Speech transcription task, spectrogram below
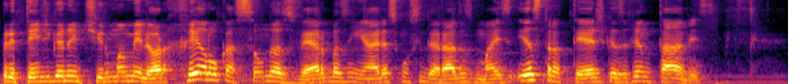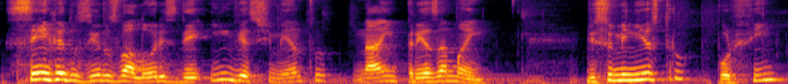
pretende garantir uma melhor realocação das verbas em áreas consideradas mais estratégicas e rentáveis, sem reduzir os valores de investimento na empresa mãe. Disse o ministro, por fim,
